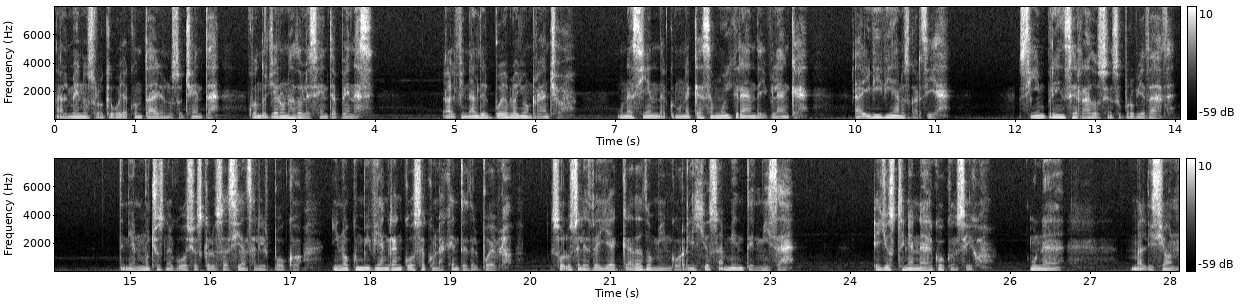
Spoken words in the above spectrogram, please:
al menos lo que voy a contar en los 80, cuando yo era un adolescente apenas. Al final del pueblo hay un rancho, una hacienda con una casa muy grande y blanca. Ahí vivían los García, siempre encerrados en su propiedad Tenían muchos negocios que los hacían salir poco y no convivían gran cosa con la gente del pueblo. Solo se les veía cada domingo religiosamente en misa. Ellos tenían algo consigo, una maldición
